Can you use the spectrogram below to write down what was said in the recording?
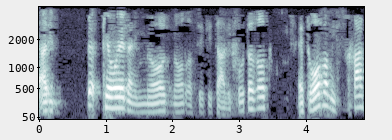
אני, כאוהד, אני מאוד מאוד רציתי את האליפות הזאת. את רוב המשחק,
